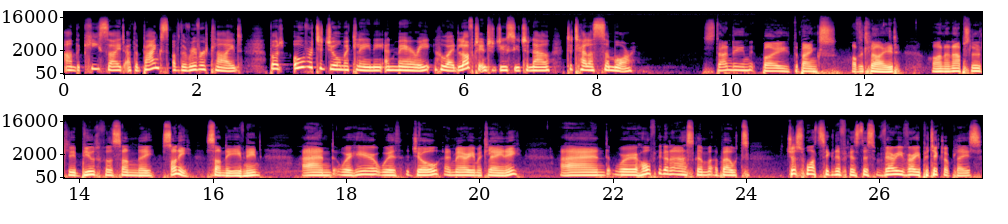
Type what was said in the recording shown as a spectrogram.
on the quayside at the banks of the River Clyde. But over to Joe McLeany and Mary, who I'd love to introduce you to now, to tell us some more. Standing by the banks of the Clyde on an absolutely beautiful Sunday, sunny Sunday evening. And we're here with Joe and Mary McLeany, and we're hopefully going to ask them about just what significance this very, very particular place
